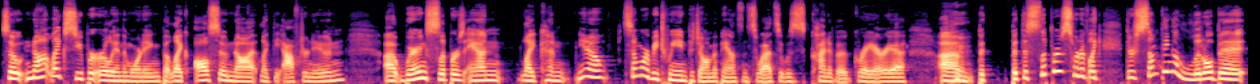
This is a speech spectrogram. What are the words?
So not like super early in the morning, but like also not like the afternoon. Uh, wearing slippers and like, can you know, somewhere between pajama pants and sweats. It was kind of a gray area. Um, but but the slippers sort of like there's something a little bit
